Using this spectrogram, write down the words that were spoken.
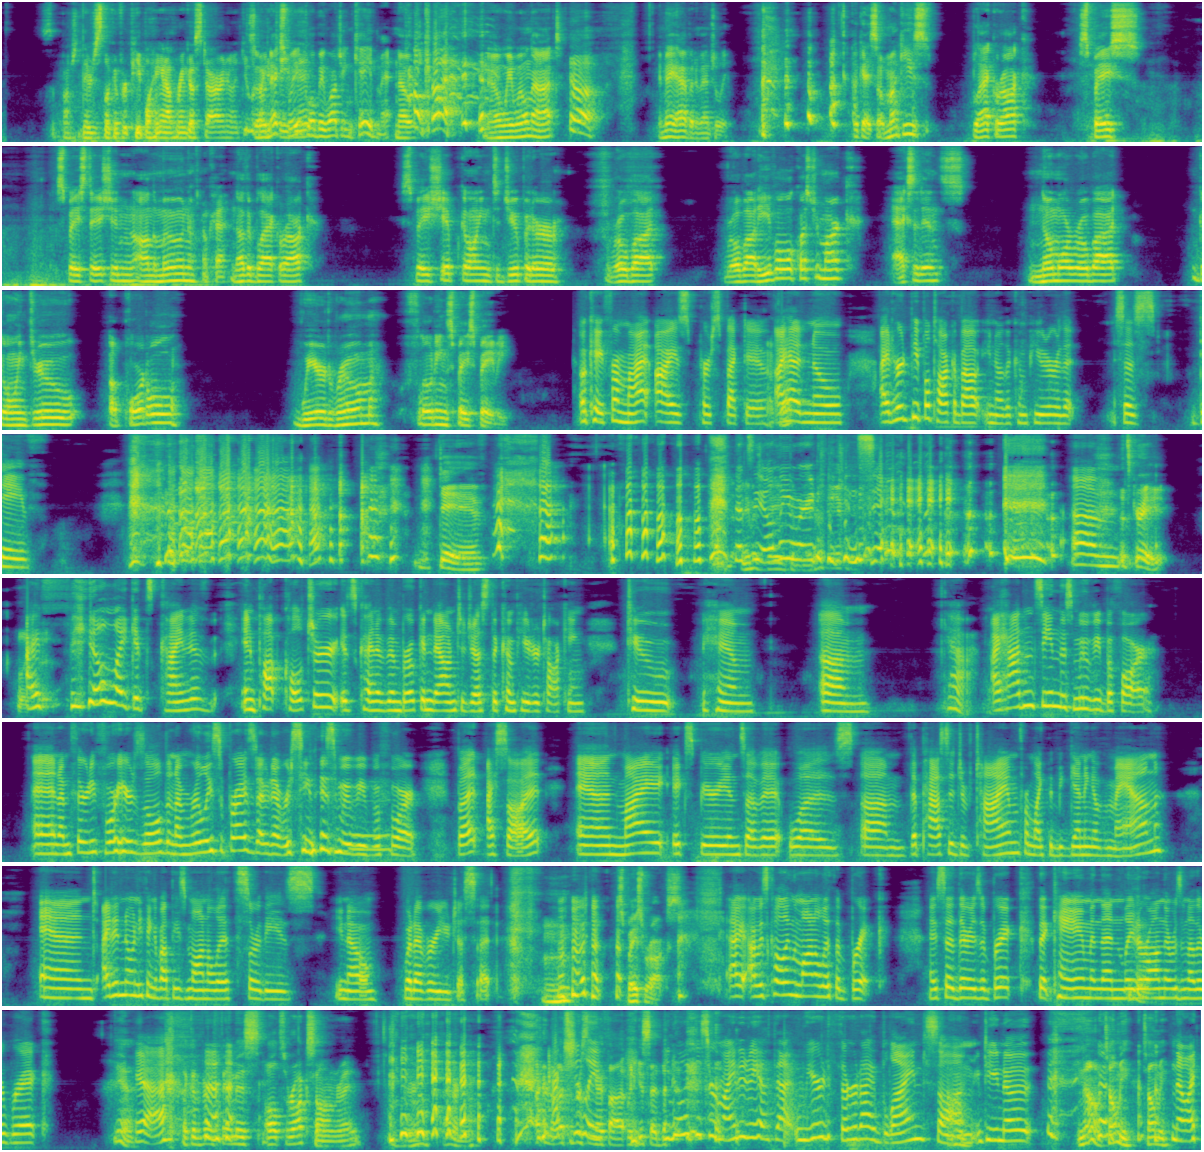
it's a bunch. they're just looking for people hanging out with Ringo Starr, and you're like, you look so like a next caveman. week we'll be watching Caveman. No, Oh God! no, we will not. It may happen eventually. okay, so monkeys Black Rock, space, space station on the moon, Okay. another Black Rock, spaceship going to Jupiter, robot, robot evil? Question mark. Accidents, no more robot, going through a portal, weird room, floating space baby. Okay, from my eyes perspective, I had no. I'd heard people talk about, you know, the computer that says Dave. Dave. That's the only Dave word he can say. um, That's great. Like I that. feel like it's kind of in pop culture, it's kind of been broken down to just the computer talking to him. Um, yeah, I hadn't seen this movie before. And I'm 34 years old, and I'm really surprised I've never seen this movie before. But I saw it, and my experience of it was um, the passage of time from like the beginning of man. And I didn't know anything about these monoliths or these, you know, whatever you just said. Mhm. Space rocks. I, I was calling the monolith a brick. I said there is a brick that came, and then later Yeah. on there was another brick. Yeah. Yeah. Like a very famous alt rock song, right? I don't know. I don't know. That's the first thing I thought when you said that. You know what this reminded me of? That weird Third Eye Blind song. Do you know? No, tell me. Tell me. no, I.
